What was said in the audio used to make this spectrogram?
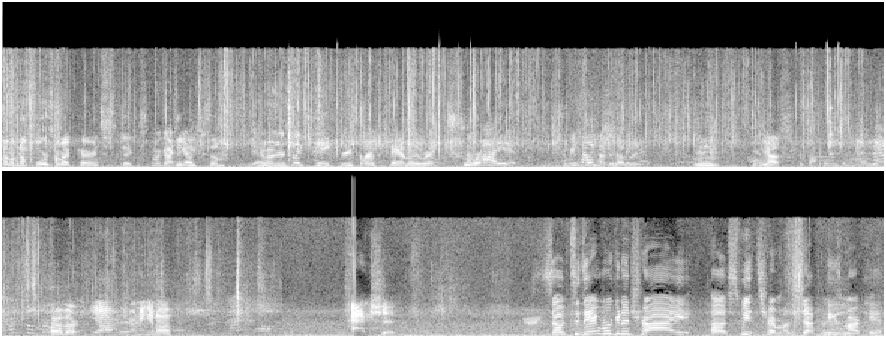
I'm gonna force my parents to, Oh my God, to yes. eat them. You want to just like take three for our family? We're like, try it. Should we have like shove it? Mm. Yes. Heather. Yeah, I'm turning it off. Action. So today we're gonna try uh, sweets from the Japanese market.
